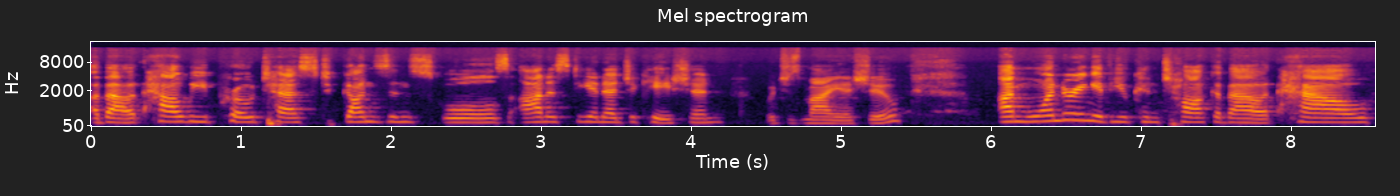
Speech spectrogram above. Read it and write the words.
about how we protest guns in schools, honesty in education, which is my issue, I'm wondering if you can talk about how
